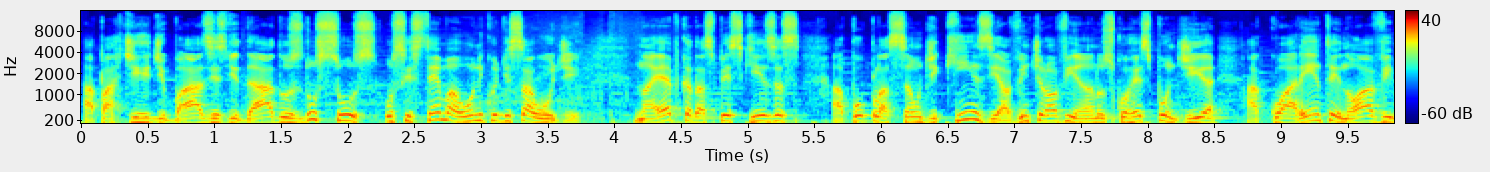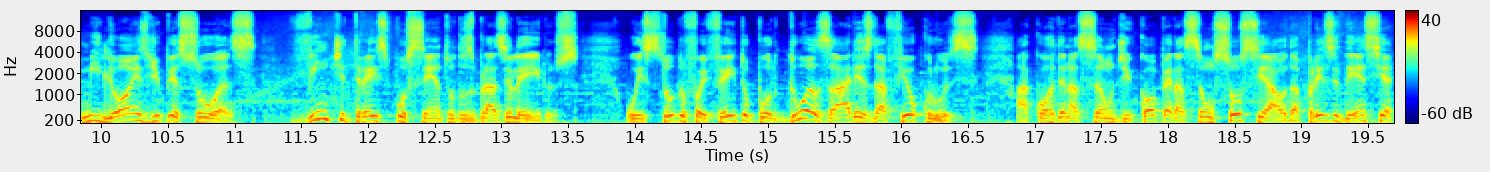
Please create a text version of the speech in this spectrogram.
a partir de bases de dados do SUS, o Sistema Único de Saúde. Na época das pesquisas, a população de 15 a 29 anos correspondia a 49 milhões de pessoas, 23% dos brasileiros. O estudo foi feito por duas áreas da Fiocruz: a Coordenação de Cooperação Social da Presidência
